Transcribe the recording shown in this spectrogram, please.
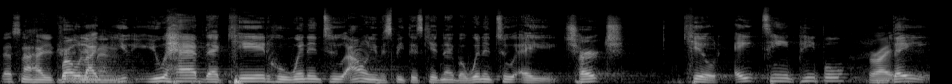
That's not how you treat Bro, like human. you, you have that kid who went into I don't even speak this kid's name, but went into a church, killed 18 people. Right. They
